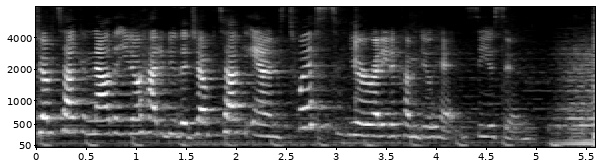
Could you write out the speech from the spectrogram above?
jump tuck, and now that you know how to do the jump tuck and twist, you're ready to come do HIIT. See you soon.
